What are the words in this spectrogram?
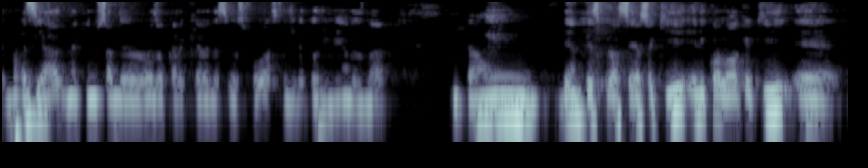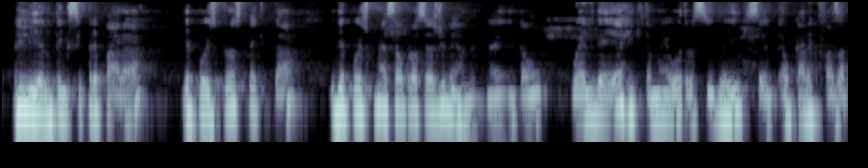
é baseado, né? Quem não sabe, o Aaron Ross é o cara que era da Salesforce, foi diretor de vendas lá. Então, dentro desse processo aqui, ele coloca que, é, primeiro, tem que se preparar, depois prospectar e depois começar o processo de venda. Né? Então, o LDR, que também é outra sigla aí, que é o cara que faz a,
